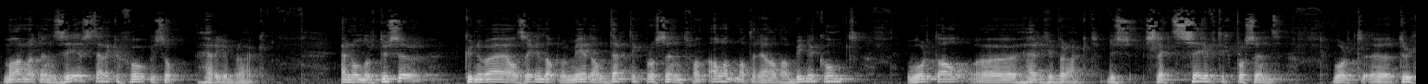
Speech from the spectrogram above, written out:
maar met een zeer sterke focus op hergebruik. En ondertussen kunnen wij al zeggen dat we meer dan 30% van al het materiaal dat binnenkomt, wordt al uh, hergebruikt. Dus slechts 70% wordt uh, terug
